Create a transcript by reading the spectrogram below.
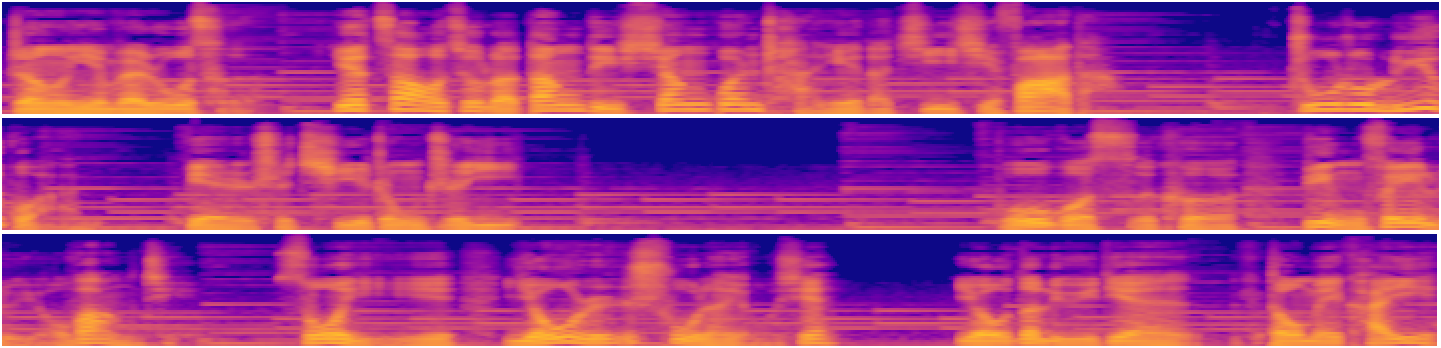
正因为如此。也造就了当地相关产业的极其发达，诸如旅馆便是其中之一。不过此刻并非旅游旺季，所以游人数量有限，有的旅店都没开业。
